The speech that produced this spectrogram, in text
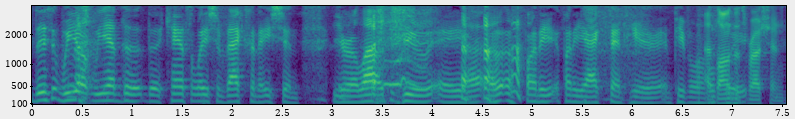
this, this, we are, we have the, the cancellation vaccination. You're allowed to do a, uh, a, a funny, funny accent here, and people. as long as it's Russian.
